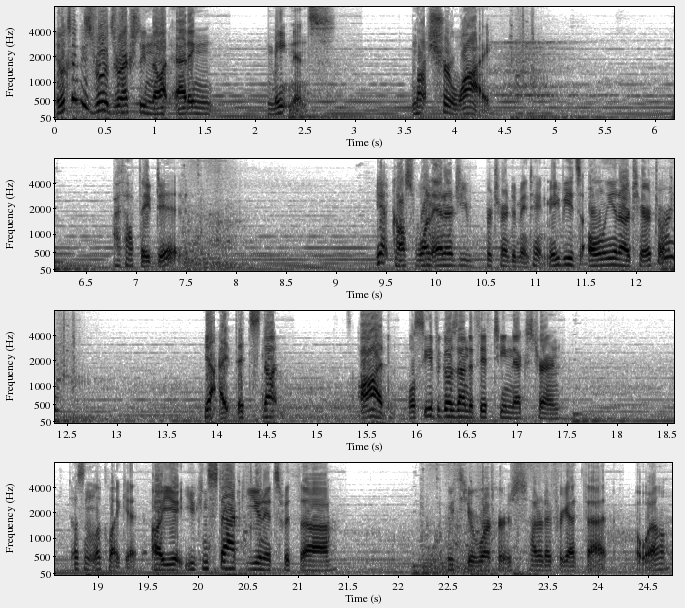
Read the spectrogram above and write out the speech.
It looks like these roads are actually not adding maintenance. I'm not sure why. I thought they did. Yeah, it costs one energy per turn to maintain. Maybe it's only in our territory? Yeah, I, it's not... It's odd. We'll see if it goes down to 15 next turn. Doesn't look like it. Oh, you, you can stack units with, uh... With your workers. How did I forget that? Oh well.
